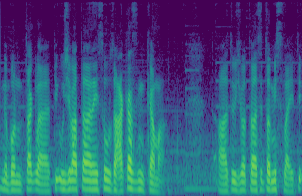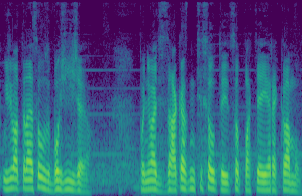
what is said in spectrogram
nebo takhle, ty uživatelé nejsou zákazníkama, ale ty uživatelé si to myslí. Ty uživatelé jsou zboží, že jo? Poněvadž zákazníci jsou ty, co platí reklamu,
